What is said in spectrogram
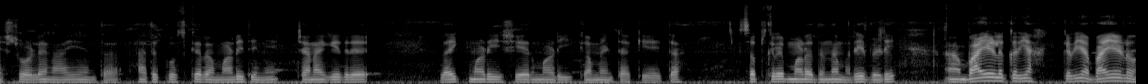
ಎಷ್ಟು ಒಳ್ಳೆ ನಾಯಿ ಅಂತ. ಅದಕ್ಕೋಸ್ಕರ ಮಾಡಿದ್ದೀನಿ. ಚೆನ್ನಾಗಿದ್ರೆ ಲೈಕ್ ಮಾಡಿ ಶೇರ್ ಮಾಡಿ ಕಮೆಂಟ್ ಹಾಕಿ, ಆಯಿತಾ? ಸಬ್ಸ್ಕ್ರೈಬ್ ಮಾಡೋದನ್ನು ಮರಿಬೇಡಿ. ಬಾಯ್ ಹೇಳು ಕರಿಯ. ಕರಿಯ ಬಾಯ್ ಹೇಳು.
